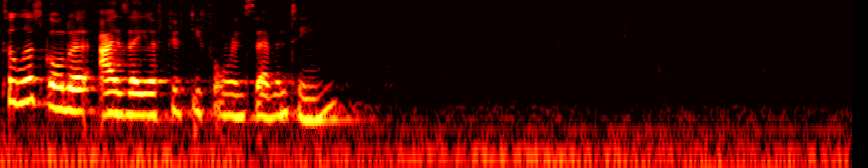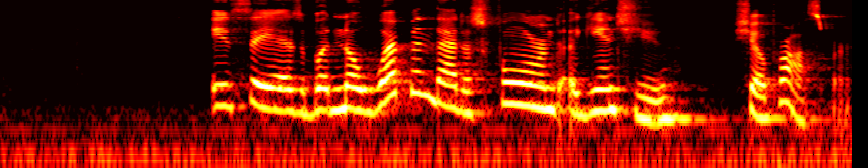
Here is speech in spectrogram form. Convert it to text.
So let's go to Isaiah 54 and 17. It says, But no weapon that is formed against you shall prosper,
